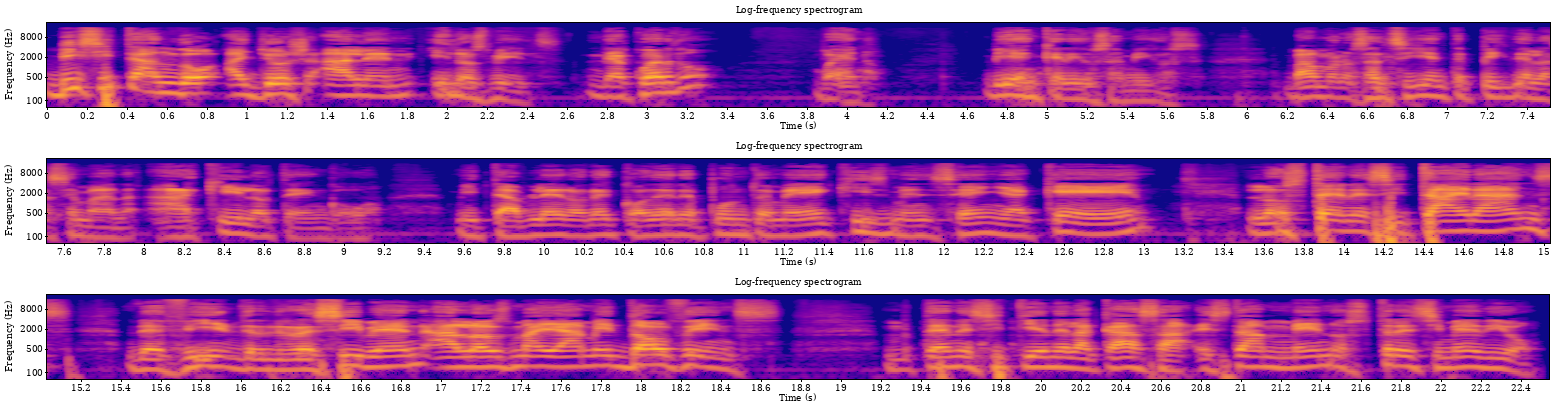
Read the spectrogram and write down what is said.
visitando a Josh Allen y los Bills. ¿De acuerdo? Bueno, bien queridos amigos. Vámonos al siguiente pick de la semana. Aquí lo tengo. Mi tablero de codere.mx me enseña que los Tennessee Titans reciben a los Miami Dolphins. Tennessee tiene la casa, está menos tres y medio.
